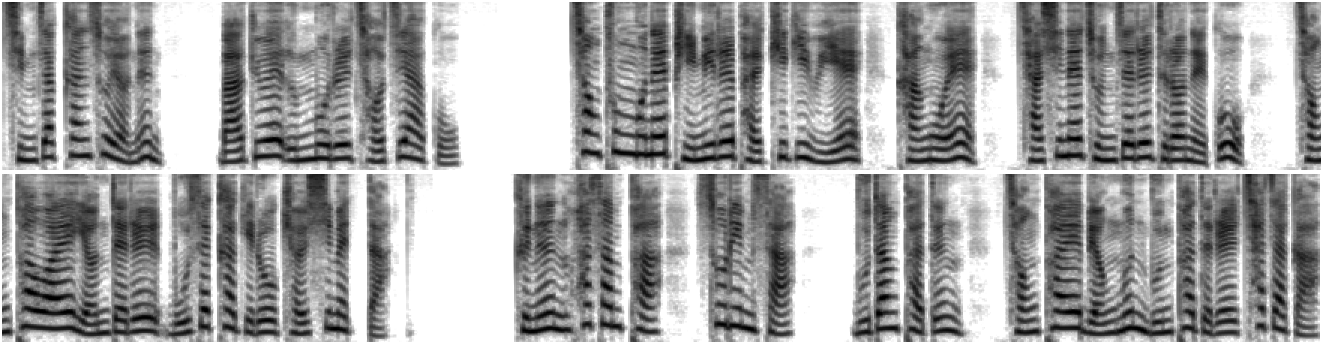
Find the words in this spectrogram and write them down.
짐작한 소연은 마교의 음모를 저지하고 청풍문의 비밀을 밝히기 위해 강호에 자신의 존재를 드러내고 정파와의 연대를 모색하기로 결심했다. 그는 화산파, 소림사, 무당파 등 정파의 명문 문파들을 찾아가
